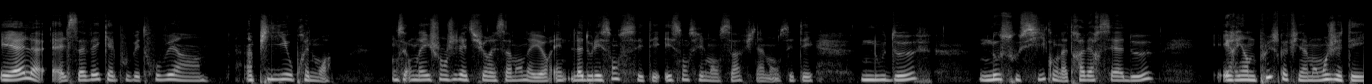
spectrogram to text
et elle, elle savait qu'elle pouvait trouver un pilier auprès de moi on, a échangé là-dessus récemment d'ailleurs. L'adolescence, c'était essentiellement ça finalement. C'était nous deux, nos soucis qu'on a traversés à deux. Et rien de plus, quoi, finalement. Moi, j'étais,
